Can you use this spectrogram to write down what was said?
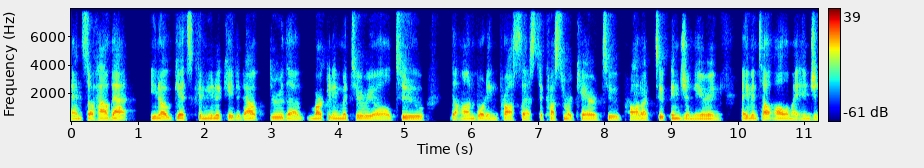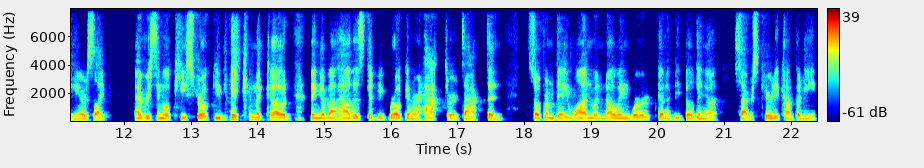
And so how that, you know, gets communicated out through the marketing material to the onboarding process to customer care to product to engineering. I even tell all of my engineers like every single keystroke you make in the code, think about how this could be broken or hacked or attacked. And so from day one, when knowing we're going to be building a cybersecurity company,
